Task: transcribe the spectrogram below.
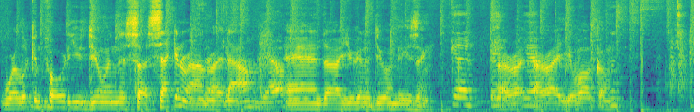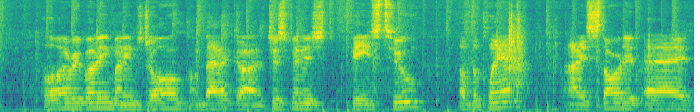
we're looking forward to you doing this uh, second round right now, Yep. and uh, you're going to do amazing. Good. Thank all right. you. All right. You're welcome. Hello everybody, my name's Joel. I'm back. Uh, just finished phase two of the plan. I started at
